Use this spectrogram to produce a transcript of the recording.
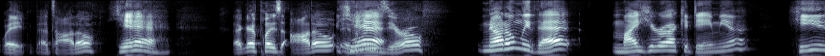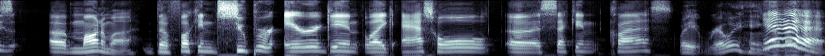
Wait, that's Otto. Yeah. That guy plays Otto in Yeah. Zero. Not only that, My Hero Academia, he's a Monoma, the fucking super arrogant like asshole uh second class. Wait, really? Hang on. Yeah.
